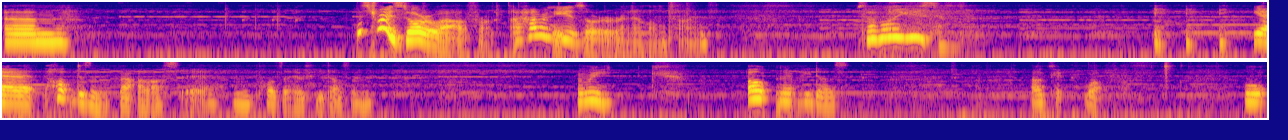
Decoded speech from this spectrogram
Um. Let's try Zoro out front. I haven't used Zoro in a long time. So I want to use him. Eh, eh, eh. Yeah, Hop doesn't battle us here. I'm positive he doesn't. I mean, oh no, he does. Okay, well, well,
